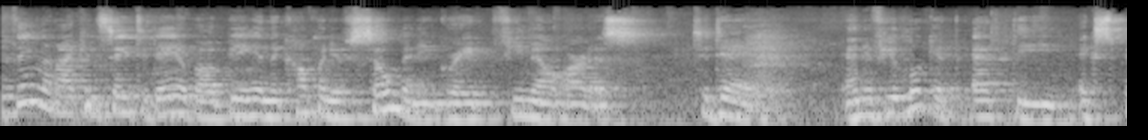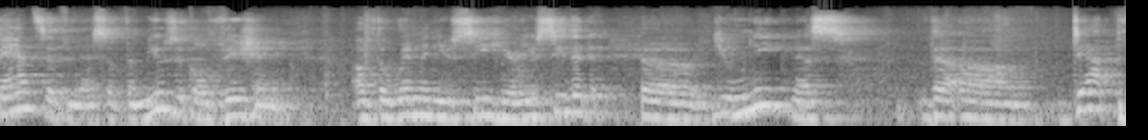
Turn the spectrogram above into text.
The thing that I can say today about being in the company of so many great female artists today, and if you look at, at the expansiveness of the musical vision of the women you see here, you see that the uniqueness, the uh, depth,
